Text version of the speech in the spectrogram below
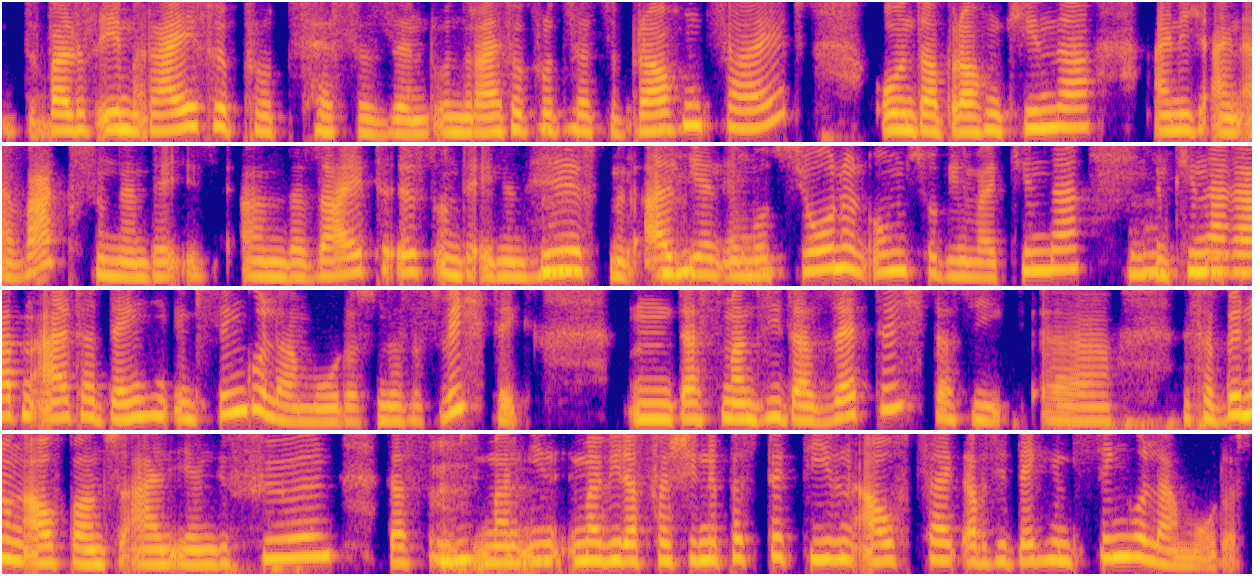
weil das eben Reifeprozesse sind und Reifeprozesse mhm. brauchen Zeit und da brauchen Kinder eigentlich einen Erwachsenen, der an der Seite ist und der ihnen mhm. hilft, mit all mhm. ihren Emotionen umzugehen, weil Kinder im Kindergartenalter denken im Singular-Modus und das ist wichtig. Dass man sie da sättigt, dass sie äh, eine Verbindung aufbauen zu allen ihren Gefühlen, dass mhm. man ihnen immer wieder verschiedene Perspektiven aufzeigt, aber sie denken im Singular-Modus.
